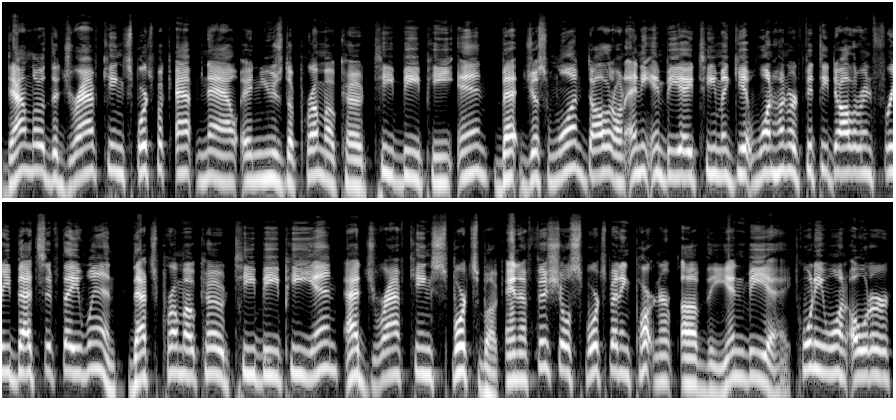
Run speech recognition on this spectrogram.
Download the DraftKings Sportsbook app now and use the promo code TBPN. Bet just $1 on any NBA team and get $150 in free bets if they win. That's promo code TBPN at DraftKings Sportsbook, an official sports betting partner of the NBA. 21 older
